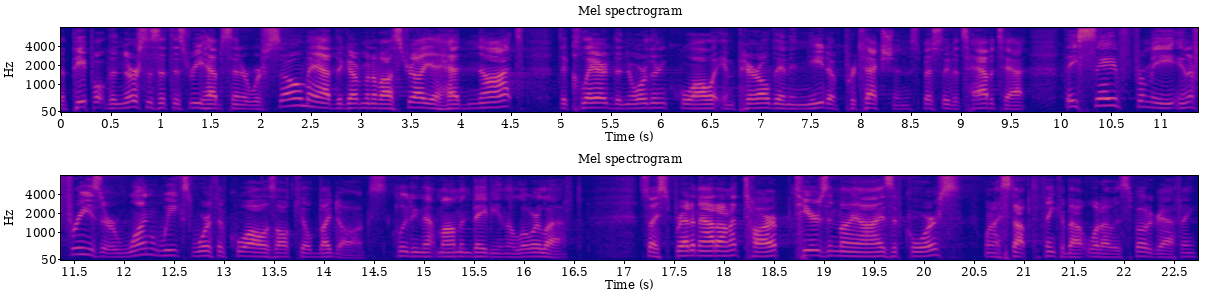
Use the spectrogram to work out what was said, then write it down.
the people, the nurses at this rehab center were so mad the government of Australia had not declared the northern koala imperiled and in need of protection, especially of its habitat. They saved for me in a freezer one week's worth of koalas all killed by dogs, including that mom and baby in the lower left. So I spread them out on a tarp, tears in my eyes, of course, when I stopped to think about what I was photographing.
